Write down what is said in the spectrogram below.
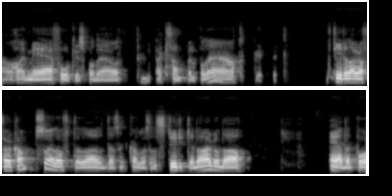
og har med fokus på det. og Et eksempel på det er at fire dager før kamp så er det ofte det som kalles en styrkedag, og da er det på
